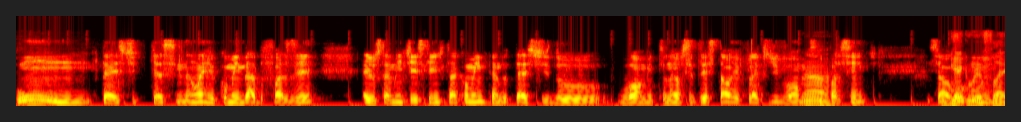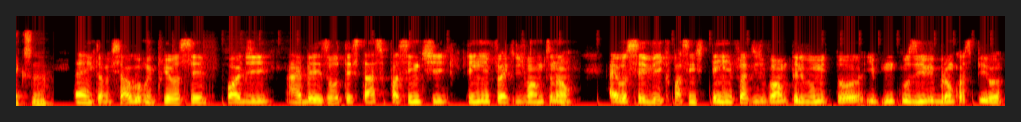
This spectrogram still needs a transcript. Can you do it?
Um teste que, assim, não é recomendado fazer é justamente esse que a gente está comentando, o teste do vômito, né, você testar o reflexo de vômito ah. no paciente. Isso é algo gag ruim. reflex, né? É, então, isso é algo ruim, porque você pode. Ah, beleza, vou testar se o paciente tem reflexo de vômito ou não. Aí você vê que o paciente tem reflexo de vômito, ele vomitou e, inclusive, broncoaspirou.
